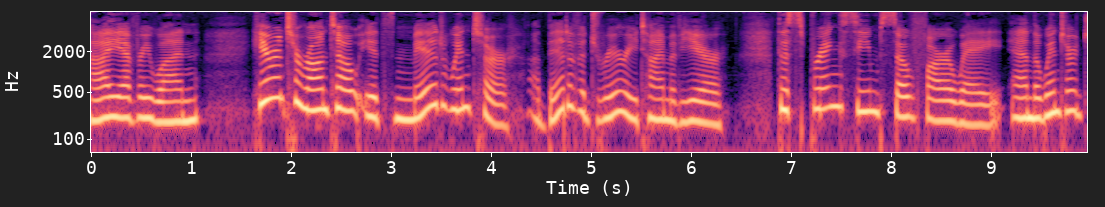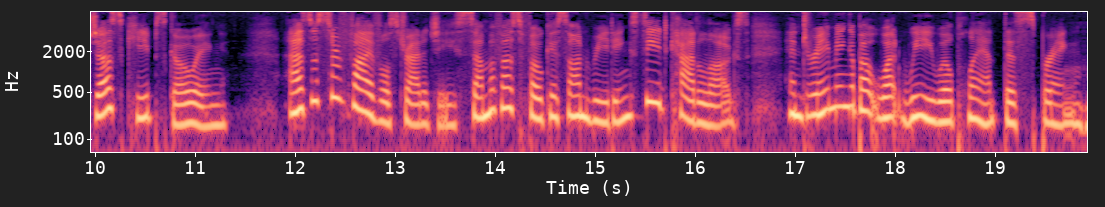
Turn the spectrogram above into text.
Hi, everyone. Here in Toronto, it's midwinter, a bit of a dreary time of year. The spring seems so far away, and the winter just keeps going. As a survival strategy, some of us focus on reading seed catalogs and dreaming about what we will plant this spring.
